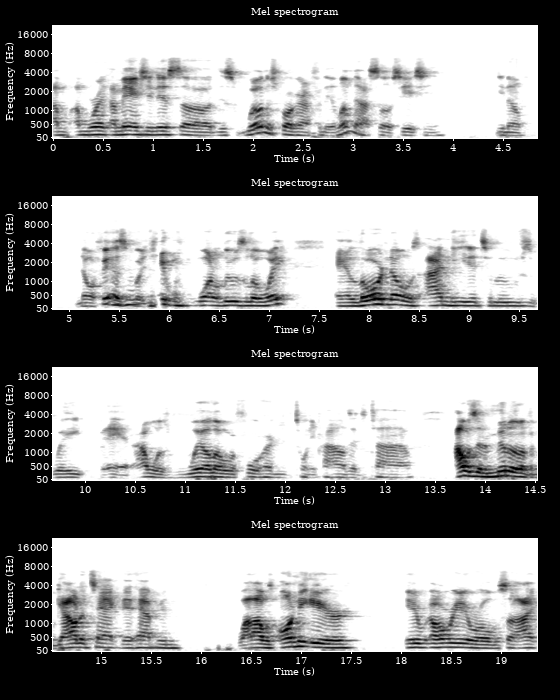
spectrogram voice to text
I'm I'm run, I'm managing this uh this wellness program for the Alumni Association. You know, no offense, Mhm. but you want to lose a little weight." And Lord knows I needed to lose weight bad. I was well over 420 pounds at the time. I was in the middle of a gout attack that happened while I was on the air, air on air roll. So I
